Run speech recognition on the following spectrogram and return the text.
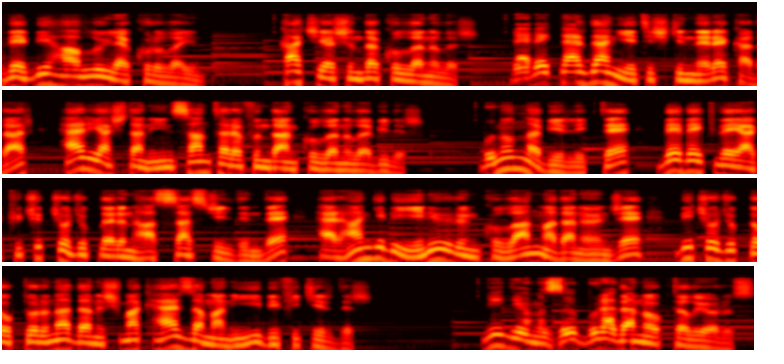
Ve bir havluyla kurulayın. Kaç yaşında kullanılır? Bebeklerden yetişkinlere kadar, her yaştan insan tarafından kullanılabilir. Bununla birlikte, bebek veya küçük çocukların hassas cildinde, herhangi bir yeni ürün kullanmadan önce, bir çocuk doktoruna danışmak her zaman iyi bir fikirdir. Videomuzu burada noktalıyoruz.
